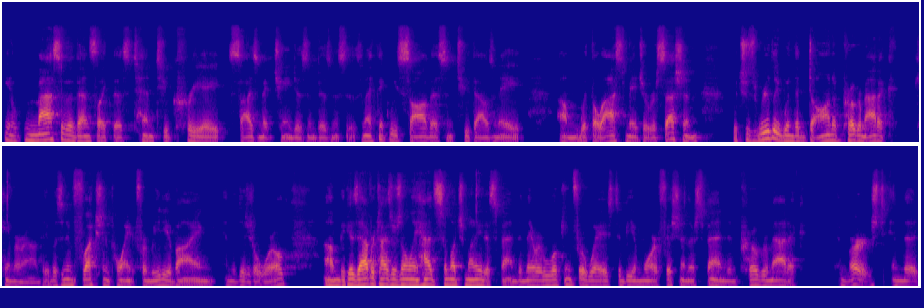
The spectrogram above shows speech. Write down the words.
you know, massive events like this tend to create seismic changes in businesses, and I think we saw this in 2008 um, with the last major recession, which is really when the dawn of programmatic came around. It was an inflection point for media buying in the digital world um, because advertisers only had so much money to spend and they were looking for ways to be more efficient in their spend and programmatic emerged in the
